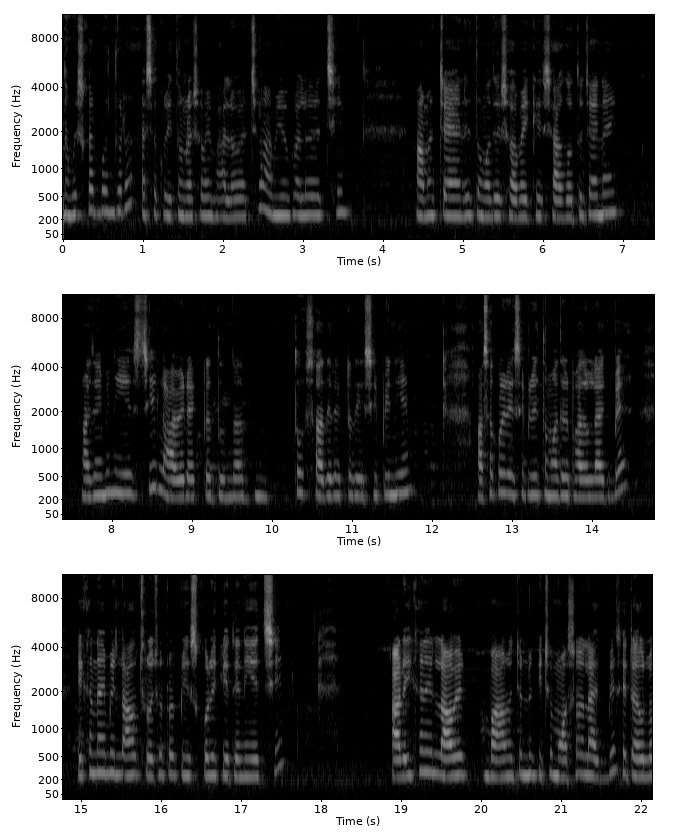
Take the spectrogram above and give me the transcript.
নমস্কার বন্ধুরা, আশা করি তোমরা সবাই ভালো আছো, আমিও ভালো আছি। আমার চ্যানেলে তোমাদের সবাইকে স্বাগত জানাই। আজ আমি নিয়ে এসেছি লাউয়ের একটা দুর্দান্ত স্বাদের একটা রেসিপি নিয়ে। আশা করি রেসিপিটি তোমাদের ভালো লাগবে। এখানে আমি লাউ ছোটো ছোটো পিস করে কেটে নিয়েছি। আর এখানে লাউয়ের বানানোর জন্য কিছু মশলা লাগবে, সেটা হলো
